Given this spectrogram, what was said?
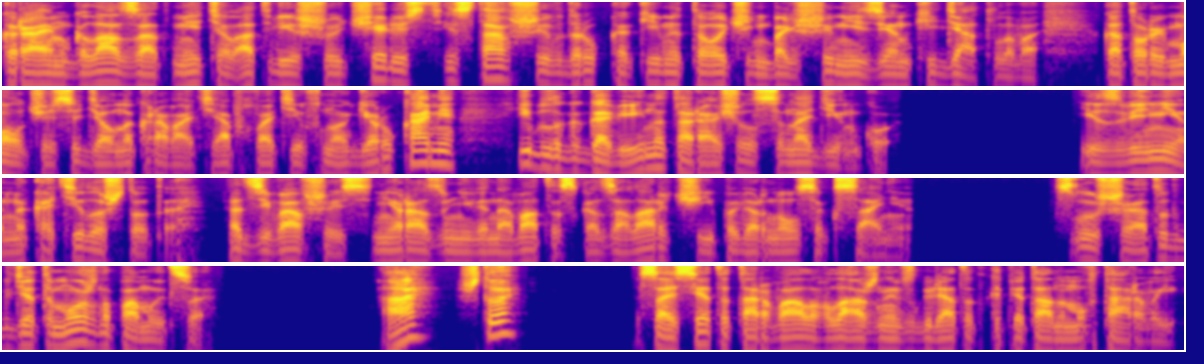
Краем глаза отметил отвисшую челюсть и ставший вдруг какими-то очень большими зенки Дятлова, который молча сидел на кровати, обхватив ноги руками, и благоговейно таращился на Динку. «Извини, накатило что-то», — отзевавшись, ни разу не виновато, сказал Арчи и повернулся к Сане. «Слушай, а тут где-то можно помыться?» «А? Что?» Сосед оторвал влажный взгляд от капитана Мухтаровой.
